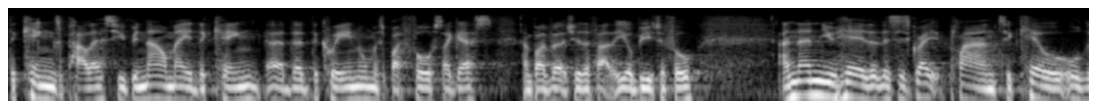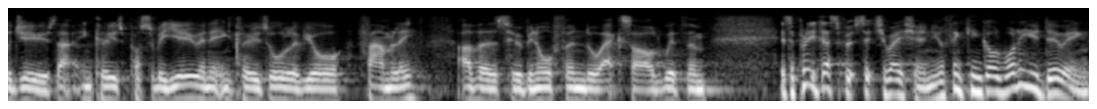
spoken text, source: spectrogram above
the king's palace. You've been now made the king, uh, the, the queen, almost by force, I guess, and by virtue of the fact that you're beautiful. And then you hear that there's this great plan to kill all the Jews. That includes possibly you, and it includes all of your family, others who have been orphaned or exiled with them. It's a pretty desperate situation. You're thinking, God, what are you doing?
